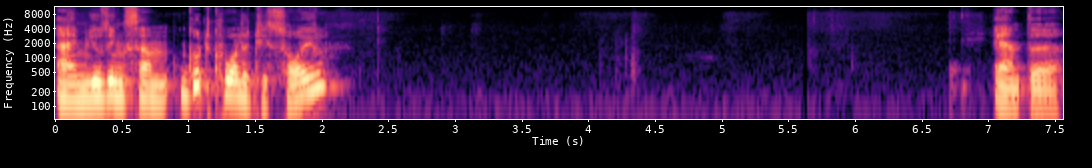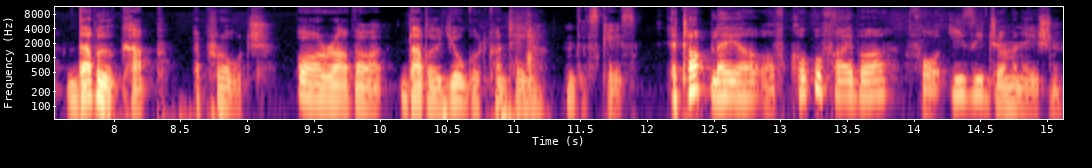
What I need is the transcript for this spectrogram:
I'm using some good quality soil and the double cup approach, or rather double yogurt container in this case. A top layer of cocoa fiber for easy germination.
